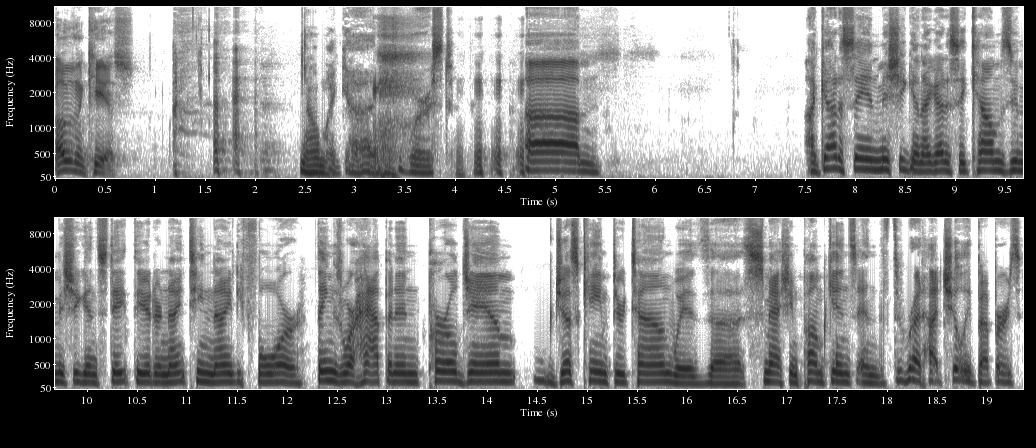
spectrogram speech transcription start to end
other than Kiss. Oh my God, worst. um, I gotta say, in Michigan, I gotta say Kalamazoo, Michigan State Theater, 1994. Things were happening. Pearl Jam just came through town with uh, Smashing Pumpkins and the Red Hot Chili Peppers.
